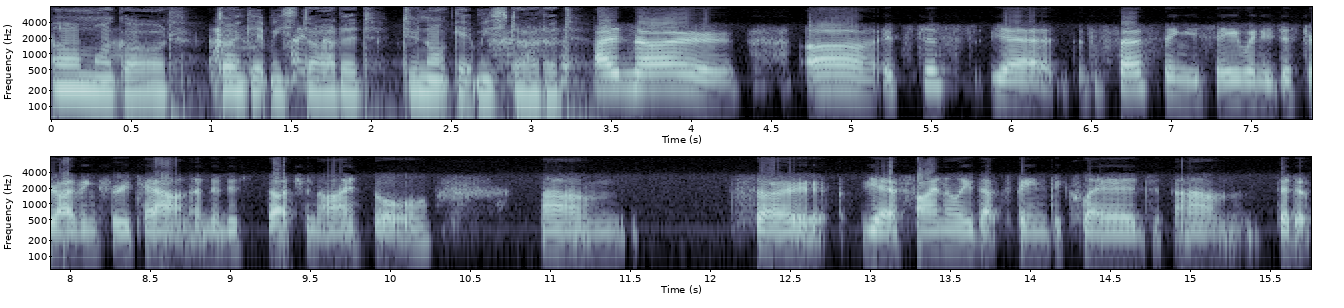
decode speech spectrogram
oh my God, don't get me started. Do not get me started. I know. Oh, it's just, yeah, the first thing you see when you're just driving through town, and it is such an eyesore. Um, so, yeah, finally that's been declared um, that it,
